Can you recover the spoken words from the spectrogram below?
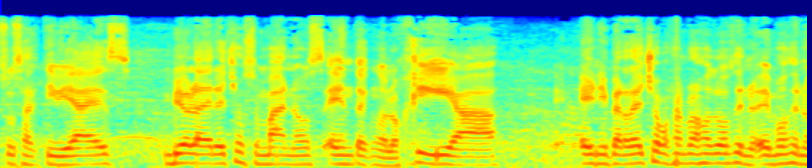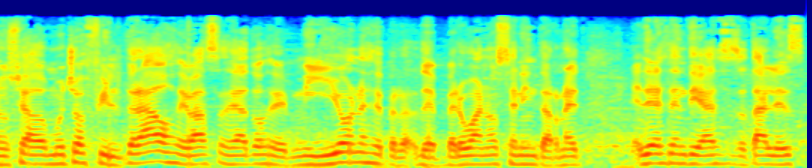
sus actividades viola derechos humanos en tecnología, en hiperderecho, por ejemplo, nosotros hemos denunciado muchos filtrados de bases de datos de millones de, peruanos en Internet desde entidades estatales.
